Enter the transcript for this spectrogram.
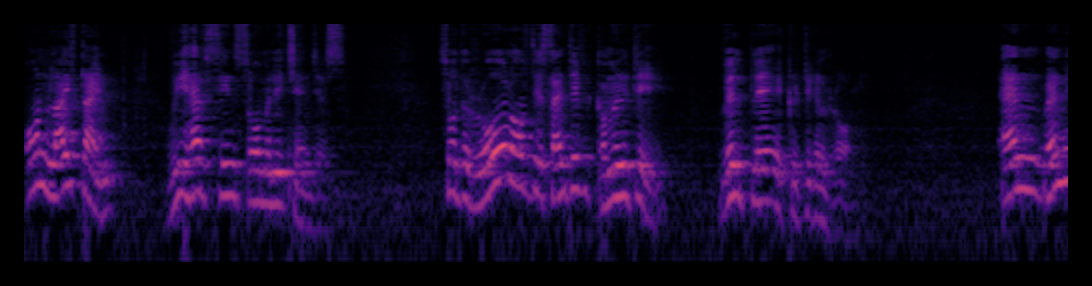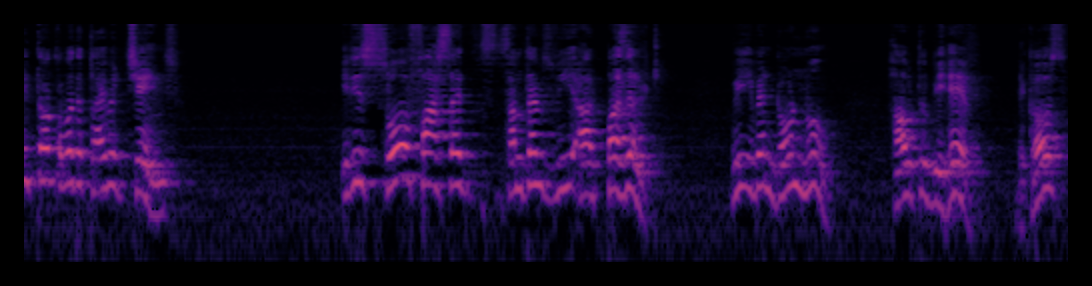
own lifetime, we have seen so many changes. So the role of the scientific community will play a critical role. And when we talk about the climate change, it is so fast that sometimes we are puzzled. We even don't know how to behave because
